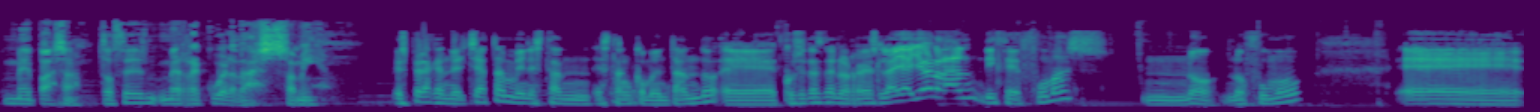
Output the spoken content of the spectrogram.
me pasa. Entonces me recuerdas a mí. Espera, que en el chat también están, están comentando. Eh, cositas de Norres. Laia Jordan dice: ¿Fumas? No, no fumo. Eh,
